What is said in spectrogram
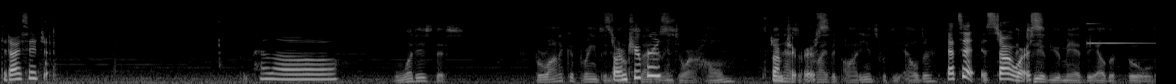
Did I say? Je- Hello. What is this? Veronica brings an Stormtroopers? into our home? Stormtroopers. private audience with the Elder? That's it. It's Star The Wars. two of you may have the Elder fooled,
